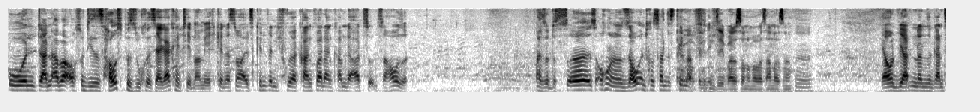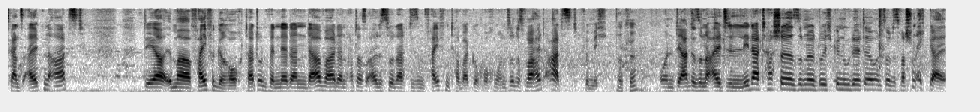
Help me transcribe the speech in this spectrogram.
Und dann aber auch so dieses Hausbesuch ist ja gar kein Thema mehr. Ich kenne das noch als Kind, wenn ich früher krank war, dann kam der Arzt zu uns nach Hause. Also das äh, ist auch ein sau interessantes Thema, Auf finde ich. Hiddensee war das auch nochmal was anderes, ne? Ja, und wir hatten dann so einen ganz, ganz alten Arzt, der immer Pfeife geraucht hat. Und wenn der dann da war, dann hat das alles so nach diesem Pfeifentabak gerochen und so. Das war halt Arzt für mich. Okay. Und der hatte so eine alte Ledertasche, so eine durchgenudelte und so. Das war schon echt geil.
